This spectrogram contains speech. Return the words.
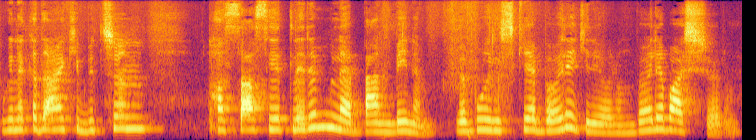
bugüne kadar ki bütün hassasiyetlerimle ben benim ve bu ilişkiye böyle giriyorum, böyle başlıyorum.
